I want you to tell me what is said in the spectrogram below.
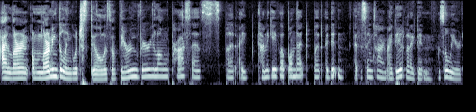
I learned, I'm learning the language still. It's a very, very long process, but I kind of gave up on that, but I didn't at the same time. I did, but I didn't. It's so weird.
